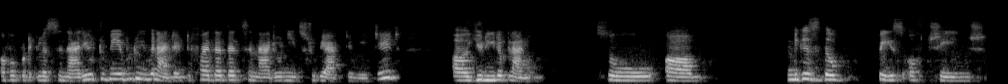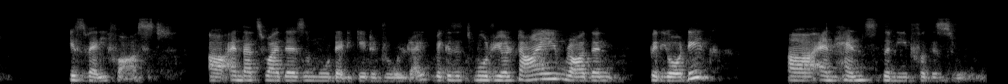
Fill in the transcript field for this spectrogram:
of a particular scenario to be able to even identify that that scenario needs to be activated uh, you need a planner so, um, because the pace of change is very fast, uh, and that's why there's a more dedicated role, right? Because it's more real time rather than periodic, uh, and hence the need for this role.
